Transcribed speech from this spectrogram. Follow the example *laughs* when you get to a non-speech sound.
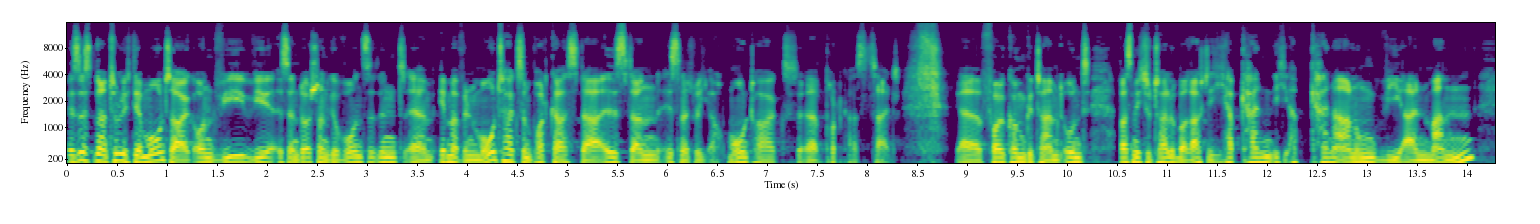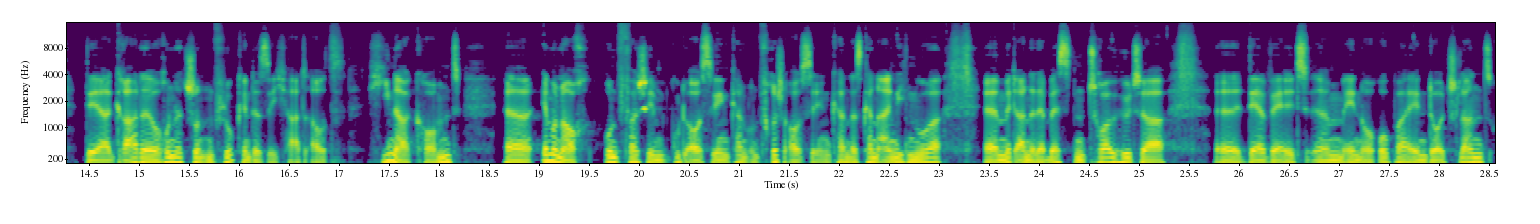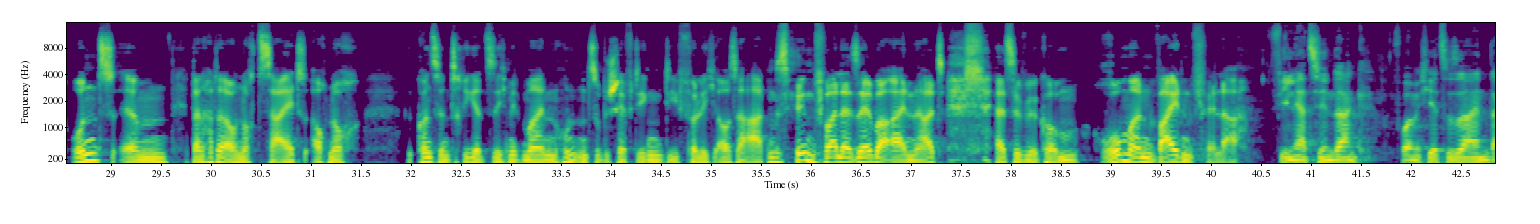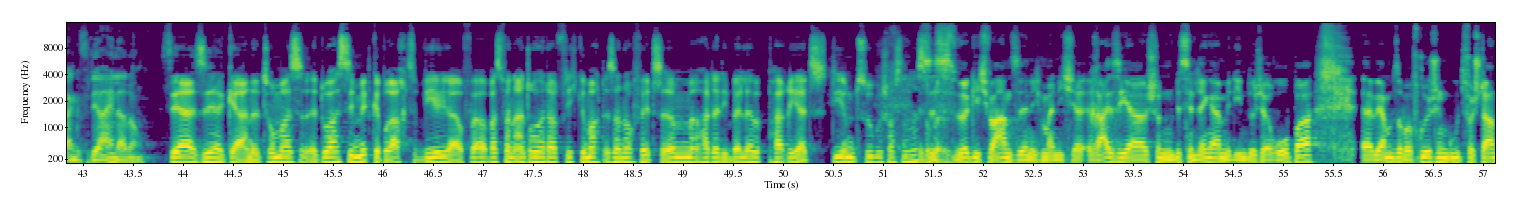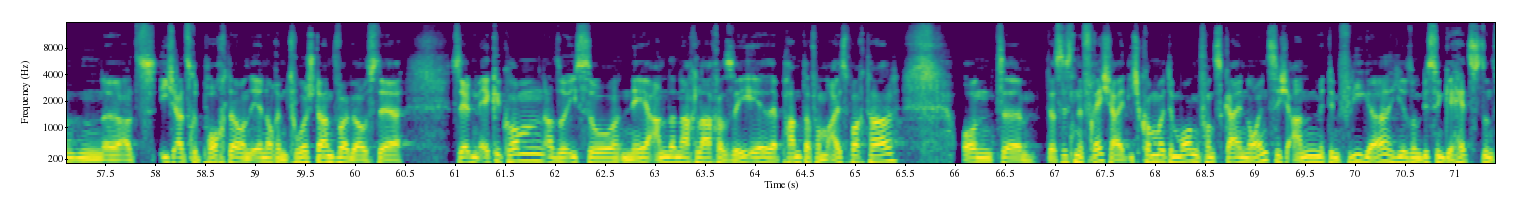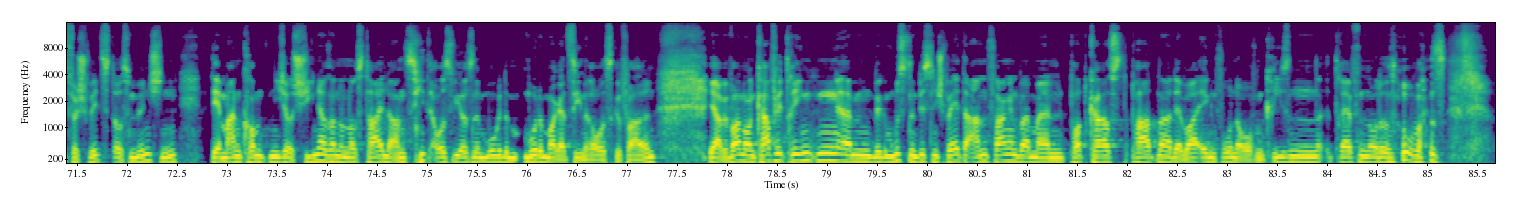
Es ist natürlich der Montag und wie wir es in Deutschland gewohnt sind, ähm, immer wenn montags ein Podcast da ist, dann ist natürlich auch montags äh, Podcastzeit. Äh, vollkommen getimt. Und was mich total überrascht, ich habe kein, ich hab keine Ahnung, wie ein Mann, der gerade 100 Stunden Flug hinter sich hat, aus China kommt, äh, immer noch unverschämt gut aussehen kann und frisch aussehen kann. Das kann eigentlich nur äh, mit einer der besten Torhüter äh, der Welt ähm, in Europa, in Deutschland. Und ähm, dann hat er auch noch Zeit, auch noch konzentriert, sich mit meinen Hunden zu beschäftigen, die völlig außer Atem *laughs* sind, weil er selber einen hat. Herzlich willkommen, Roman Weidenfeller. Vielen herzlichen Dank. Ich freue mich hier zu sein. Danke für die Einladung. Sehr, sehr gerne. Thomas, äh, du hast ihn mitgebracht. Wie, auf, was für einen Eindruck hat er auf dich gemacht? Ist er noch fit? Ähm, hat er die Bälle pariert, die ihm zugeschossen hast? Es ist wirklich Wahnsinn. Ich meine, ich reise ja schon ein bisschen länger mit ihm durch Europa. Äh, wir haben uns aber früher schon gut verstanden, äh, als ich als Reporter und er noch im Tor stand, weil wir aus derselben Ecke kommen. Also ich so näher Andernach, Lacher See, er der Panther vom Eisbachtal. Und äh, das ist eine Frechheit. Ich komme heute Morgen von Sky 90 an mit dem Flieger, hier so ein bisschen gehetzt und verschwitzt aus München. Der Mann kommt nicht aus China, sondern aus Thailand. *laughs* Sieht aus wie aus einem Mode Modemagazin rausgefallen. Ja, wir waren noch einen Kaffee trinken. Ähm, wir mussten ein bisschen später anfangen, weil mein Podcast-Partner, der war irgendwo noch auf einem Krisentreffen oder *laughs* sowas.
